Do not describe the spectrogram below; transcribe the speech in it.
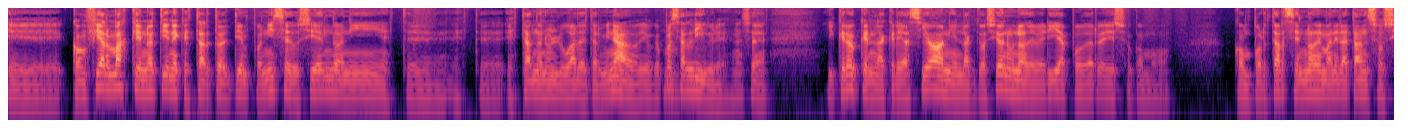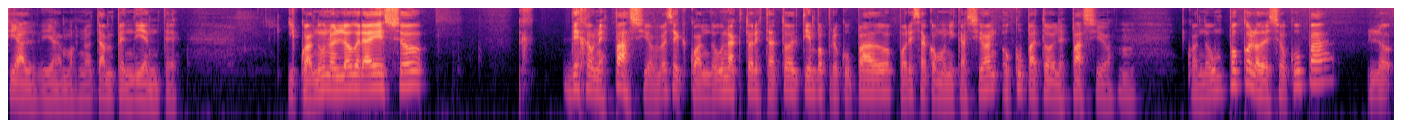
eh, confiar más que no tiene que estar todo el tiempo ni seduciendo ni este, este, estando en un lugar determinado, digo, que puede mm. ser libre, no sé. Y creo que en la creación y en la actuación uno debería poder eso, como comportarse no de manera tan social, digamos, no tan pendiente. Y cuando uno logra eso, deja un espacio. Me parece que cuando un actor está todo el tiempo preocupado por esa comunicación, ocupa todo el espacio. Mm. Cuando un poco lo desocupa, lo,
